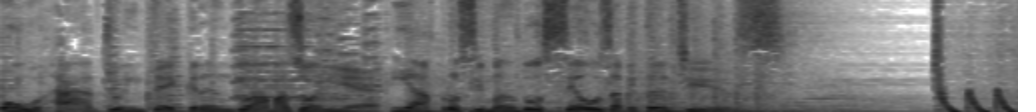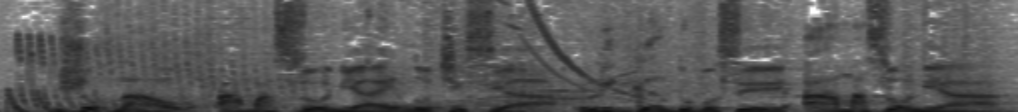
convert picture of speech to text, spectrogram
O rádio integrando a Amazônia e aproximando seus habitantes. Jornal Amazônia é notícia. Ligando você à Amazônia.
